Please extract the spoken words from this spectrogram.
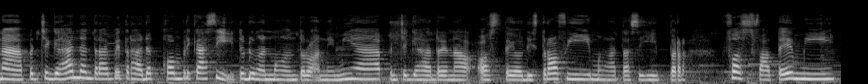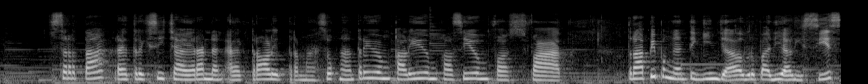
Nah, pencegahan dan terapi terhadap komplikasi itu dengan mengontrol anemia, pencegahan renal osteodistrofi, mengatasi hiperfosfatemi, serta retriksi cairan dan elektrolit termasuk natrium, kalium, kalsium, fosfat. Terapi pengganti ginjal berupa dialisis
